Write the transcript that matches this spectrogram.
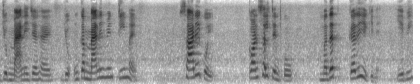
जो मैनेजर है, जो उनका मैनेजमेंट टीम है, सारे कोई कंसल्टेंट को मदद कर रही है कि नहीं? ये भी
